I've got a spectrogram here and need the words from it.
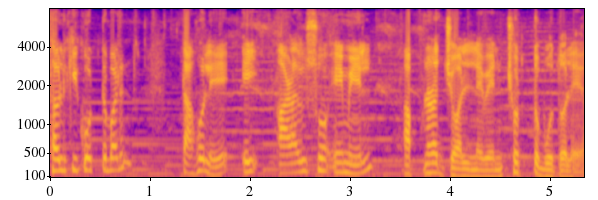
তাহলে কি করতে পারেন? তাহলে এই আড়াইশো এমএল আপনারা জল নেবেন ছোট্ট বোতলে।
